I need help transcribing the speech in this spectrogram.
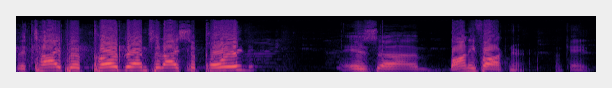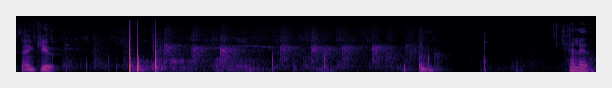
the type of programs that I support is uh, Bonnie Faulkner. Okay, thank you. Hello.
